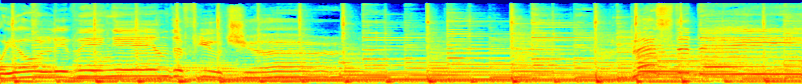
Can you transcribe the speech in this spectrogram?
Oh, plan. living in the future. Bless the day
